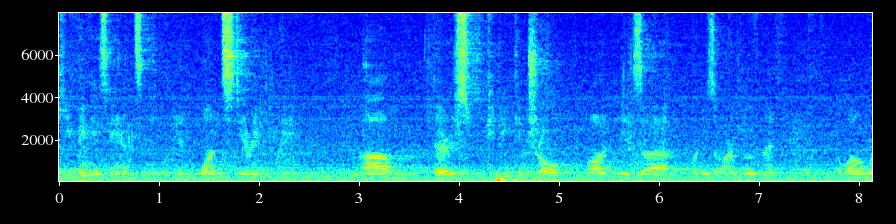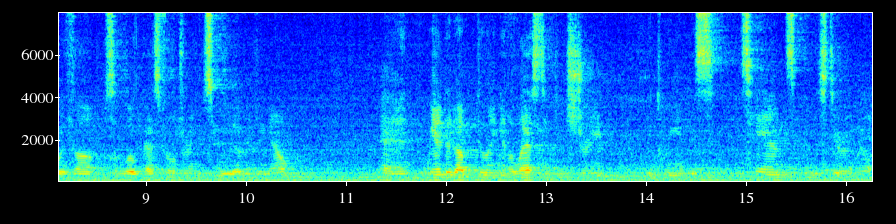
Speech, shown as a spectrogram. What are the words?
keeping his hands in, in one steering plane. Um, there's PD control on his uh, on his arm movement, along with um, some low pass filtering to smooth everything out. And we ended up doing an elastic constraint between his, his hands and the steering wheel,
